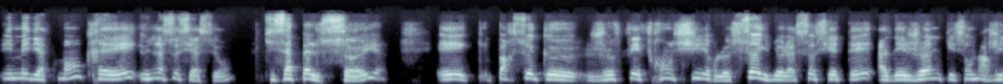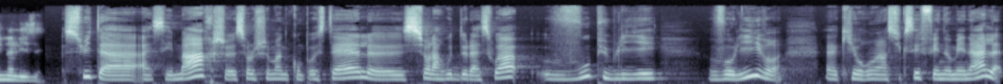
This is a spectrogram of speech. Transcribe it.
immédiatement créé une association qui s'appelle Seuil, et parce que je fais franchir le seuil de la société à des jeunes qui sont marginalisés. Suite à, à ces marches sur le chemin de Compostelle, sur la route de la soie, vous publiez vos livres. Euh, qui auront un succès phénoménal.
